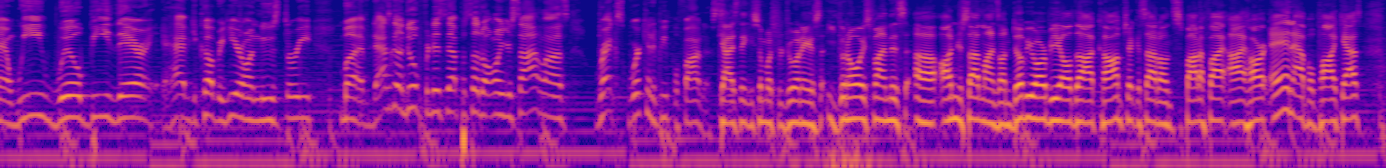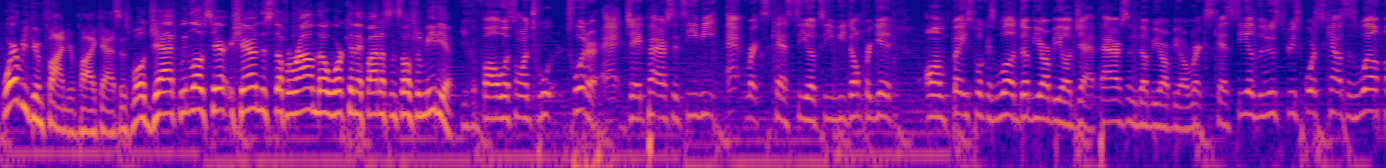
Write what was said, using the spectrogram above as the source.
and we will be there, have you covered here on News 3. But that's going to do it for this episode of On Your Sidelines. Rex, where can the people find us? Guys, thank you so much for joining us. You can always find this uh, on your sidelines on WRBL.com. Check us out on Spotify, iHeart, and Apple Podcasts, wherever you can find your podcast as well. Jack, we love share- sharing this stuff around, though. Where can they find us on social media? You can follow us on tw- Twitter at J Patterson TV, at Rex Castillo TV. Don't forget on Facebook as well, WRBL Jack Patterson, WRBL Rex Castillo, the News 3 Sports accounts as well.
